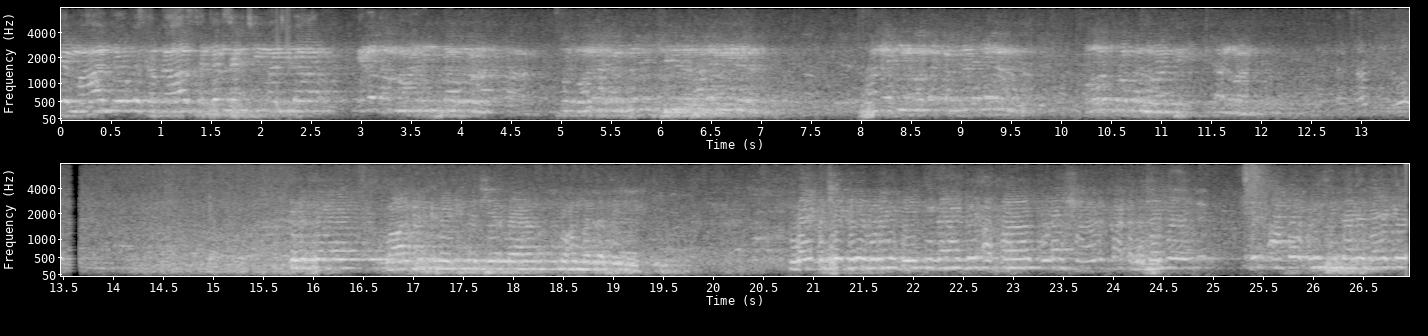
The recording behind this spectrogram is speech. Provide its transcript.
ਤੇ ਮਾਨਯੋਗ ਸਰਦਾਰ ਸੱਜਣ ਸਿੰਘ ਚੀਮਾ ਜੀ ਦਾ ਇਹਨਾਂ ਦਾ ਮਾਨ ਵੀ ਪੂਰਾ ਸੋ ਵਾਦਾ ਕਰਦਾ ਕਿ ਤੁਸੀਂ ਸਾਰੇ ਵੀਰ ਸਾਰੇ ਵੀਰ ਵਾਦਾ ਕਰਦੇ ਨੇ ਬਹੁਤ ਬਹੁਤ ਧੰਨਵਾਦ ਜੀ ਧੰਨਵਾਦ ਇਸ ਵੇਲੇ ਮਾਰਕੀਟ ਕਮੇਟੀ ਦੇ ਚੇਅਰਮੈਨ ਮੁਹੰਮਦ ਰਫੀ ਜੀ ਮੈਂ ਪਿੱਛੇ ਖੜੇ ਹੋਣੇ ਨੂੰ ਬੇਨਤੀ ਕਰਾਂ ਕਿ ਆਪਾਂ ਥੋੜਾ ਸ਼ੋਰ ਘੱਟ ਮਚਾਈਏ ਤੇ ਆਪੋ ਆਪਣੀ ਸੀਟਾਂ ਤੇ ਬਹਿ ਕੇ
